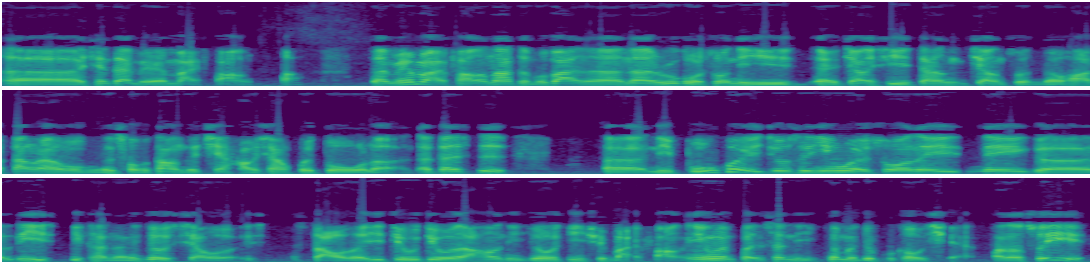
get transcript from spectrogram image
呃，现在没人买房啊，那没人买房，那怎么办呢？那如果说你呃降息降降准的话，当然我们手上的钱好像会多了。那但是，呃，你不会就是因为说那那个利息可能就小少了一丢丢，然后你就进去买房，因为本身你根本就不够钱。好的，所以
